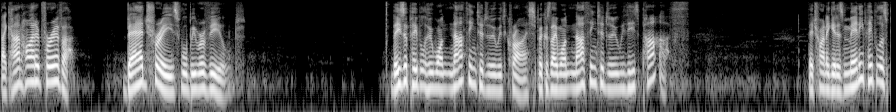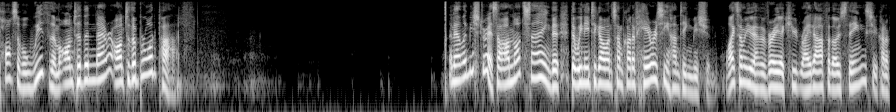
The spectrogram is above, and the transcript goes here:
They can't hide it forever. Bad trees will be revealed. These are people who want nothing to do with Christ because they want nothing to do with his path. They're trying to get as many people as possible with them onto the narrow, onto the broad path. And now let me stress, I'm not saying that, that we need to go on some kind of heresy hunting mission. Like some of you have a very acute radar for those things. You're kind of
